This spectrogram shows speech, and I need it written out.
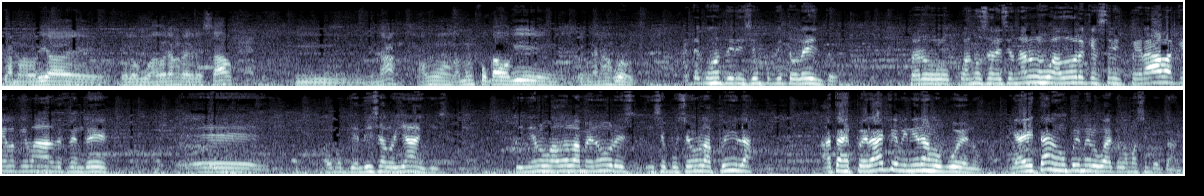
la mayoría de, los jugadores han regresado y nada, vamos, enfocados aquí en, ganar juegos. este conjunto inició un poquito lento, pero cuando seleccionaron los jugadores que se esperaba que es lo que iban a defender, eh, como quien dice a los Yankees, vinieron los jugadores menores y se pusieron la pila hasta esperar que vinieran los buenos. Y ahí están en un primer lugar, que es lo más importante.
